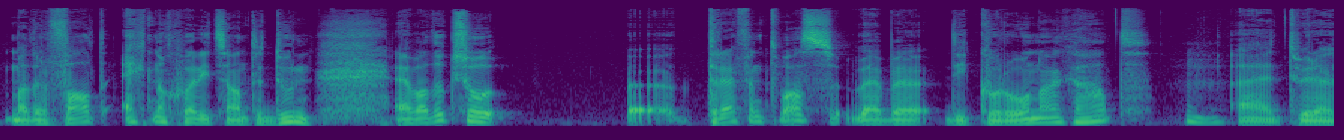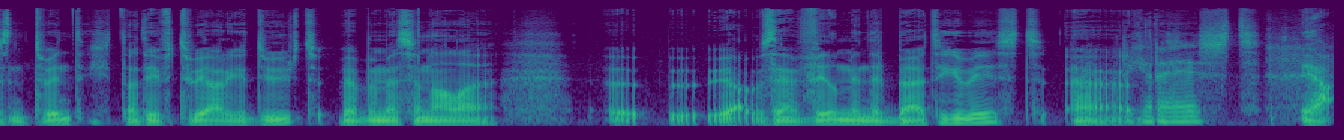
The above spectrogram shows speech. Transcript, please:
Maar er valt echt nog wel iets aan te doen. En wat ook zo uh, treffend was, we hebben die corona gehad uh, in 2020. Dat heeft twee jaar geduurd. We hebben met z'n allen... Uh, ja, we zijn veel minder buiten geweest. Gereisd. Ja.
